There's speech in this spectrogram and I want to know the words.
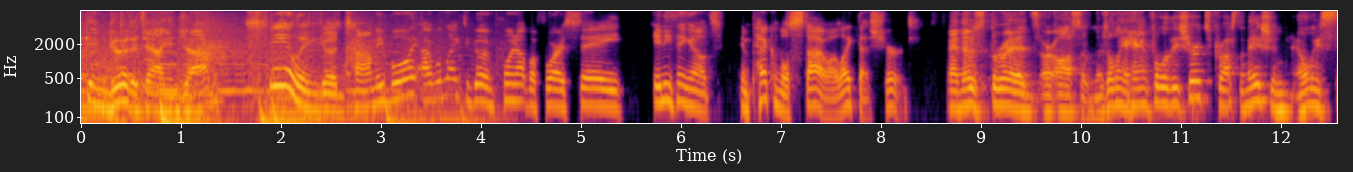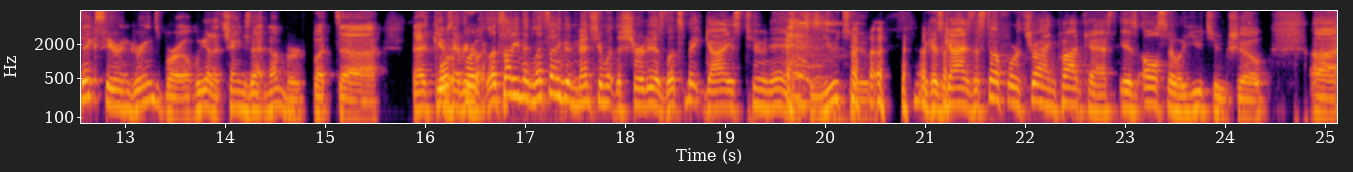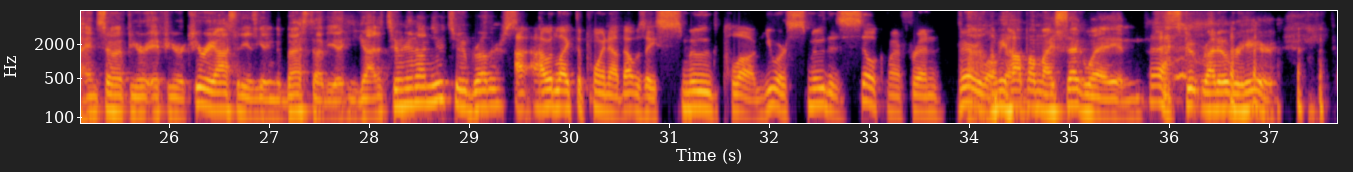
Looking good, Italian job. Feeling good, Tommy boy. I would like to go and point out before I say anything else impeccable style. I like that shirt. And those threads are awesome. There's only a handful of these shirts across the nation. Only six here in Greensboro. We got to change that number, but uh, that gives for, everybody. For, let's not even let's not even mention what the shirt is. Let's make guys tune in to YouTube because guys, the stuff worth trying podcast is also a YouTube show. Uh, and so if your if your curiosity is getting the best of you, you got to tune in on YouTube, brothers. I, I, would like to point out that was a smooth plug. You are smooth as silk, my friend. Very well. Let me done. hop on my Segway and scoot right over here.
